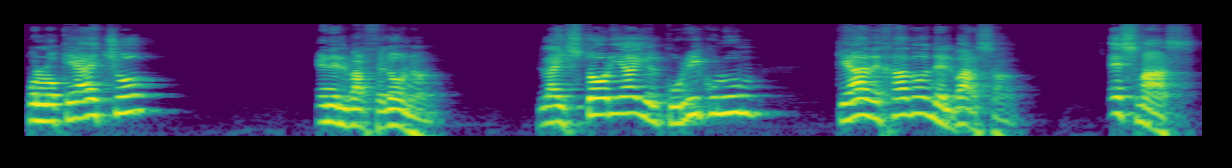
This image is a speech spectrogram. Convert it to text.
por lo que ha hecho en el Barcelona, la historia y el currículum que ha dejado en el Barça. Es más,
